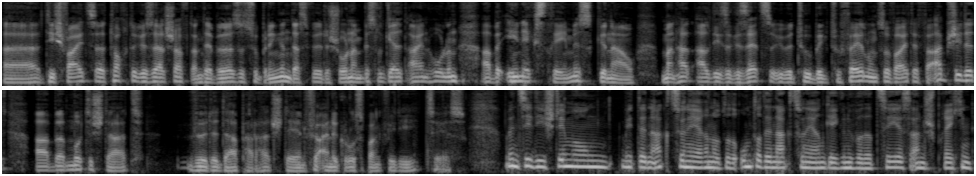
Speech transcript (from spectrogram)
äh, die Schweizer Tochtergesellschaft an der Börse zu bringen. Das würde schon ein bisschen Geld einholen, aber in extremis, genau. Man hat all diese Gesetze über Too Big to Fail und so weiter verabschiedet, aber Mutterstaat würde da parat stehen für eine Großbank wie die CS. Wenn Sie die Stimmung mit den Aktionären oder unter den Aktionären gegenüber der CS ansprechen,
